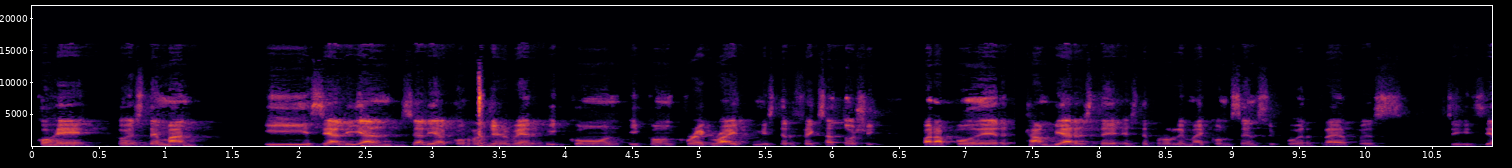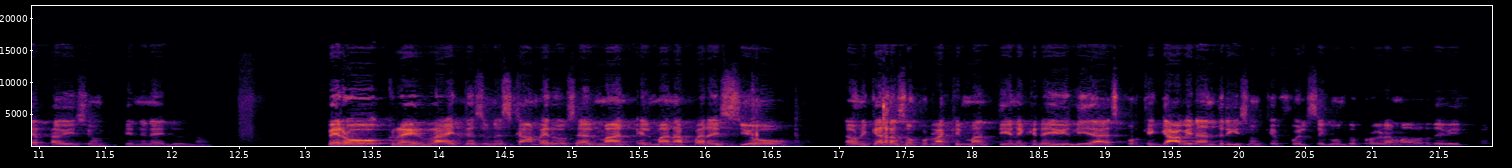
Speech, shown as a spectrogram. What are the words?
coge, coge este man y se alían, se alía con Roger Ver y con, y con Craig Wright, Mr. Fake Satoshi, para poder cambiar este, este problema de consenso y poder traer, pues, sí, cierta visión que tienen ellos, ¿no? Pero Craig Wright es un scammer, o sea, el man, el man apareció la única razón por la que el man tiene credibilidad es porque Gavin Andreessen, que fue el segundo programador de Bitcoin,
